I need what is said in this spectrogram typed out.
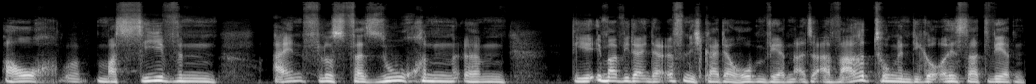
auch äh, massiven Einflussversuchen, ähm, die immer wieder in der Öffentlichkeit erhoben werden, also Erwartungen, die geäußert werden.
